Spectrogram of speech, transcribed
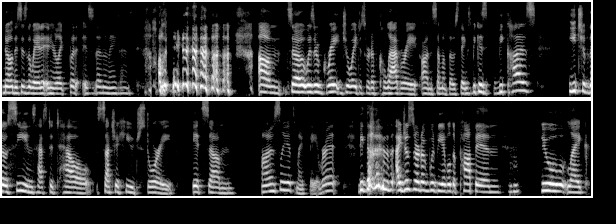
no, this is the way it is. And you're like, but it doesn't make sense. um, so it was a great joy to sort of collaborate on some of those things because because each of those scenes has to tell such a huge story it's um honestly it's my favorite because i just sort of would be able to pop in mm-hmm. do like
